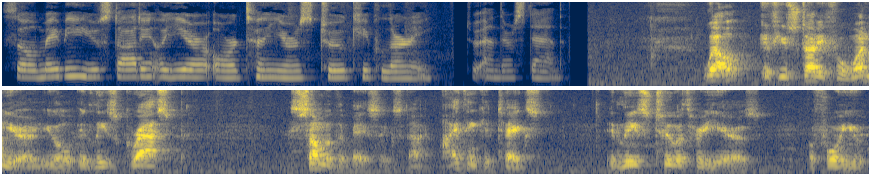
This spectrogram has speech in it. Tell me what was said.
So maybe you studying a year or 10 years to keep learning, to understand. Well, if you study for one year, you'll at least grasp some of the basics. I, I think it takes at least two or three years before you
